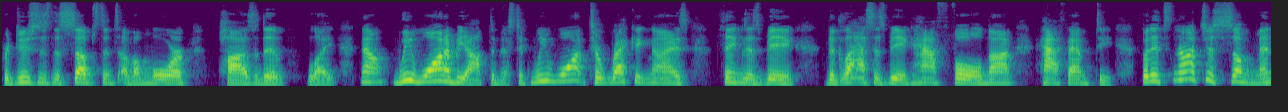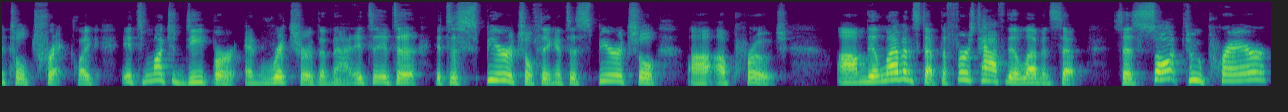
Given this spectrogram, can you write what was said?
produces the substance of a more positive light. Now, we want to be optimistic. We want to recognize things as being the glass as being half full, not half empty. But it's not just some mental trick. Like it's much deeper and richer than that. It's it's a it's a spiritual thing. It's a spiritual uh, approach. Um, the 11th step, the first half of the 11th step says, sought through prayer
